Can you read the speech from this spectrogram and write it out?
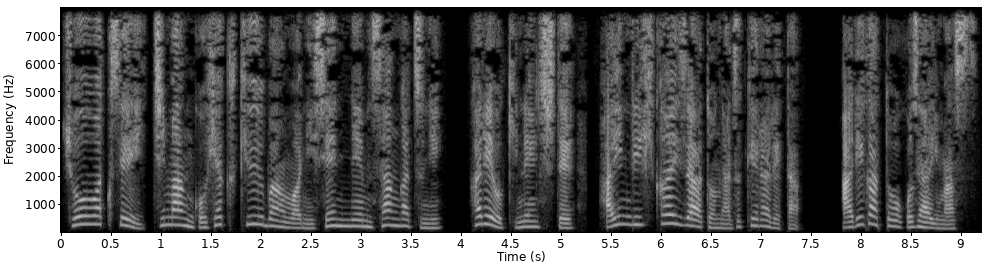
小惑星1509番は2000年3月に、彼を記念して、ハインリヒ・カイザーと名付けられた。ありがとうございます。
